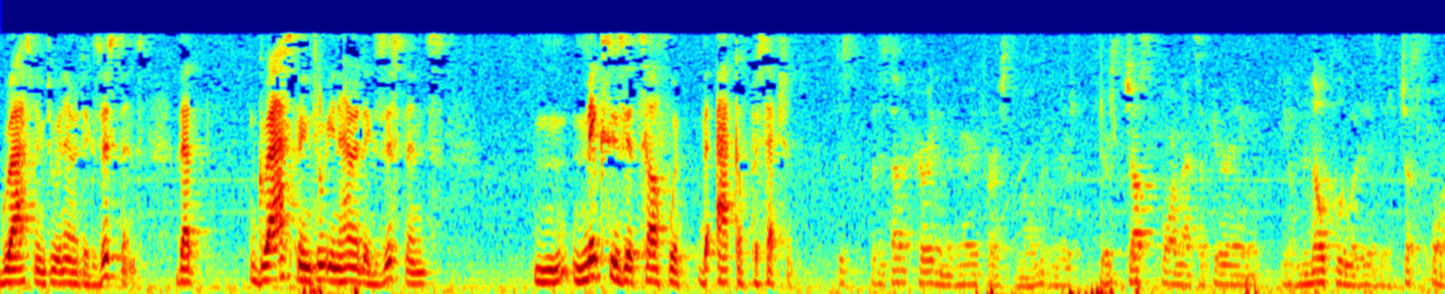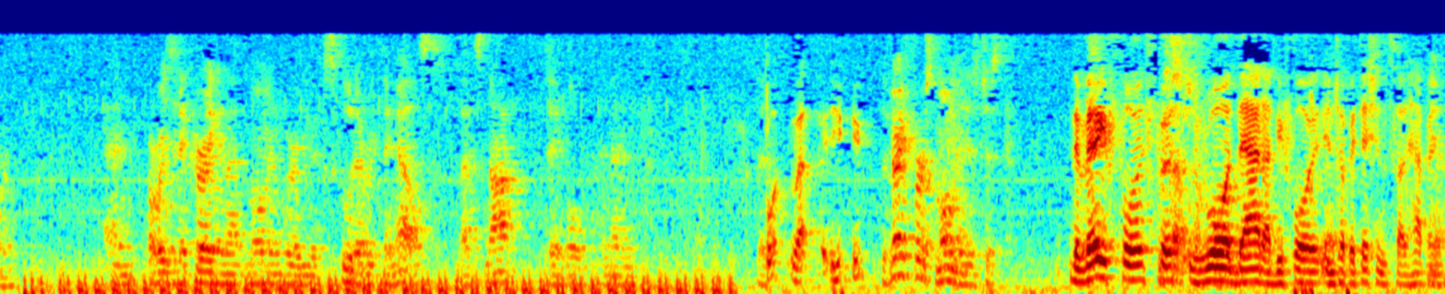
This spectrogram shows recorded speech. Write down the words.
grasping to inherent existence, that grasping to inherent existence mixes itself with the act of perception. But is that occurring in the very first moment? There's, there's just form that's appearing. You have no clue what it is. It's just form. And or is it occurring in that moment where you exclude everything else that's not table, and then the, well, well, you, you, the very first moment is just the very first, first raw data before yeah. interpretation started happening. Yeah.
